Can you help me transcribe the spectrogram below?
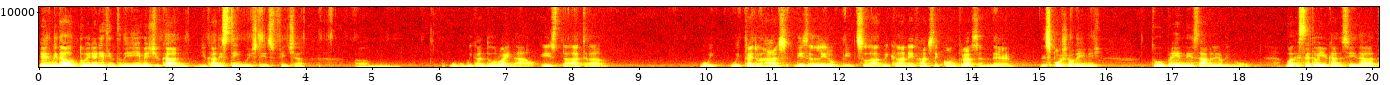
and without doing anything to the image, you can, you can distinguish this feature. Um, what we can do right now is that uh, we, we try to enhance this a little bit so that we can enhance the contrast and the, the exposure of the image to bring this up a little bit more. But straight away you can see that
